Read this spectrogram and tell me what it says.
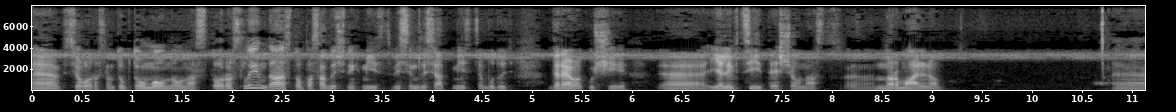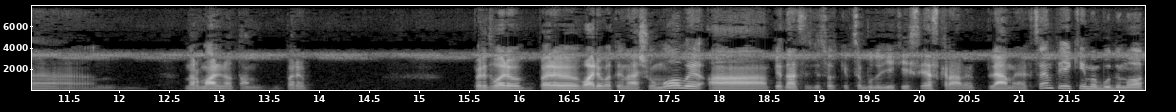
е, всього рослин. Тобто, умовно, у нас 100 рослин, да, 100 посадочних місць, 80 місць це будуть дерева, кущі, ялівці, те, що у нас е, нормально. Е, нормально там пере, переварювати наші умови, а 15% це будуть якісь яскраві плями, акценти, які ми будемо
